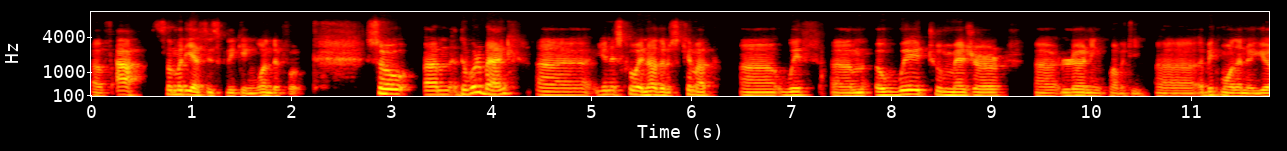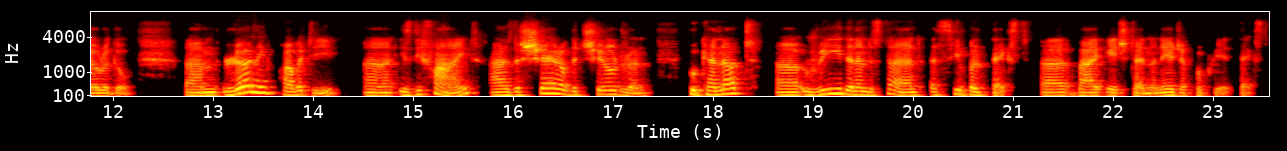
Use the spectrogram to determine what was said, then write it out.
of, ah, somebody else is clicking, wonderful. So um, the World Bank, uh, UNESCO and others came up uh, with um, a way to measure uh, learning poverty uh, a bit more than a year ago. Um, learning poverty is defined as the share of the children who cannot read and understand a simple text by age 10, an age appropriate text.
